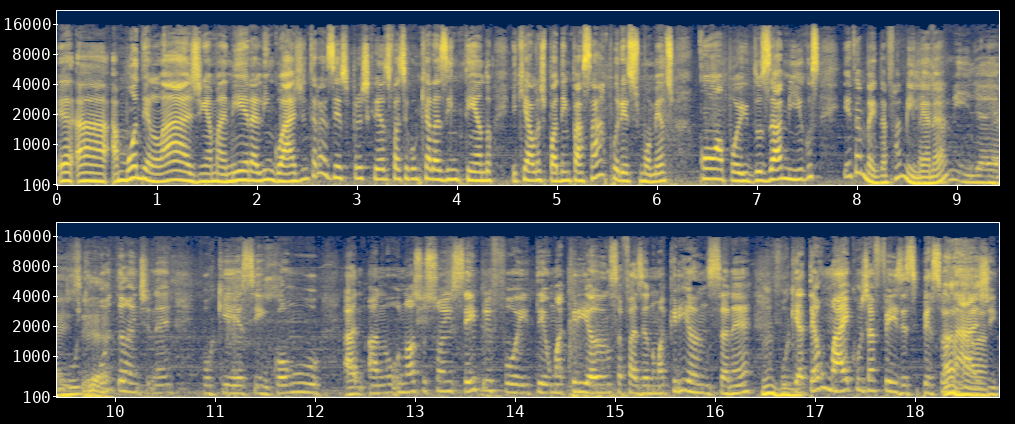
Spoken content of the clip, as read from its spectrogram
é, a, a modelagem, a maneira, a linguagem, trazer isso para as crianças, fazer com que elas entendam e que elas podem passar por esses momentos com o apoio dos amigos e também da família, né? família é, É, muito é. importante, né? Porque, assim, como a- a- o nosso sonho sempre foi ter uma criança fazendo uma criança, né? Porque até o Maicon já fez esse personagem.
